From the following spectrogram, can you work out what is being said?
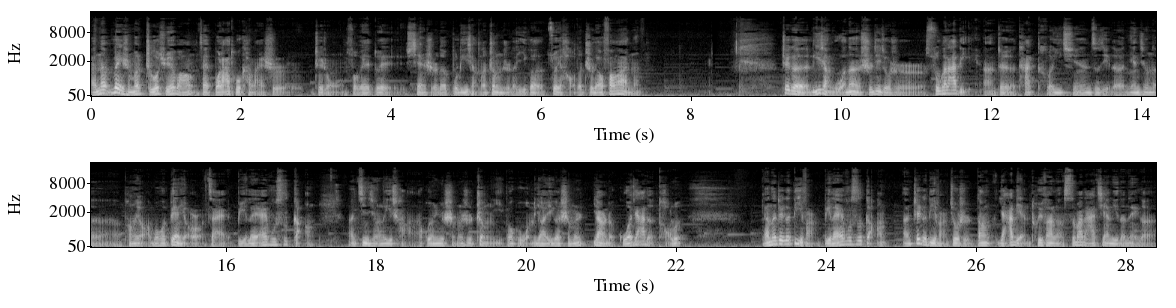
啊，那为什么哲学王在柏拉图看来是这种所谓对现实的不理想的政治的一个最好的治疗方案呢？这个理想国呢，实际就是苏格拉底啊，这个他和一群自己的年轻的朋友，包括辩友，在比雷埃夫斯港啊，进行了一场关于什么是正义，包括我们要一个什么样的国家的讨论。然后这个地方比莱夫斯港啊，这个地方就是当雅典推翻了斯巴达建立的那个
